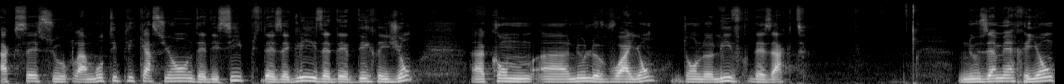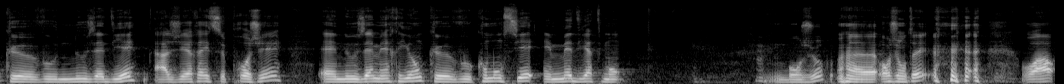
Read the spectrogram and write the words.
axée sur la multiplication des disciples, des églises et des dirigeants, euh, comme euh, nous le voyons dans le livre des actes. Nous aimerions que vous nous aidiez à gérer ce projet et nous aimerions que vous commenciez immédiatement. Bonjour, euh, wow.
